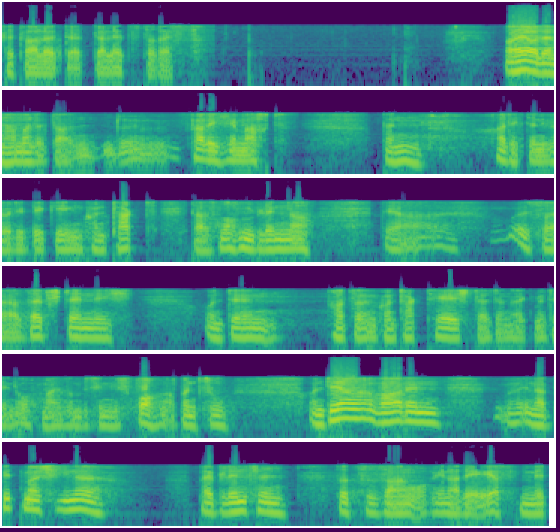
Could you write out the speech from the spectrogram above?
Das war der, der letzte Rest. Naja, dann haben wir das da fertig gemacht. Dann hatte ich dann über die gegen Kontakt. Da ist noch ein Blinder, der ist ja selbstständig und den hat seinen Kontakt hergestellt. Dann habe ich mit denen auch mal so ein bisschen gesprochen ab und zu. Und der war dann in der Bitmaschine bei Blinzeln sozusagen auch einer der ersten mit.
